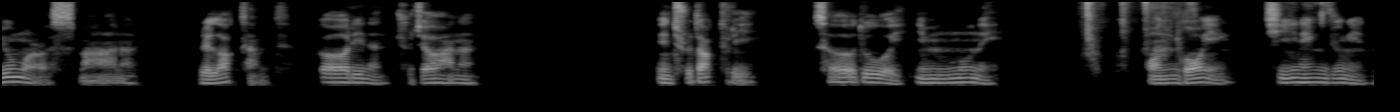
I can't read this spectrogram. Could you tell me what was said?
numerous, 많은. reluctant, 꺼리는, 주저하는. introductory, 서두의, 입문의. ongoing, 진행 중인,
